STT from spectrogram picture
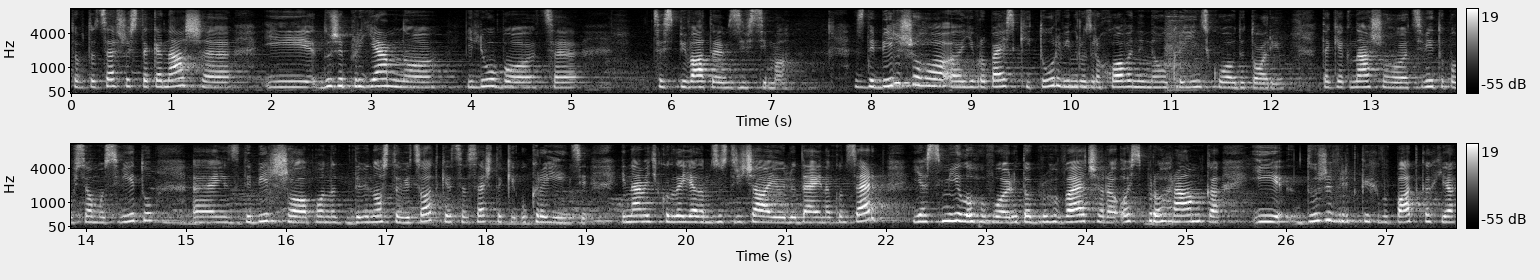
Тобто це щось таке наше, і дуже приємно і любо це, це співати зі всіма. Здебільшого е, європейський тур він розрахований на українську аудиторію, так як нашого цвіту по всьому світу, е, здебільшого понад 90% це все ж таки українці. І навіть коли я там зустрічаю людей на концерт, я сміло говорю доброго вечора, ось програмка. І дуже в рідких випадках я,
